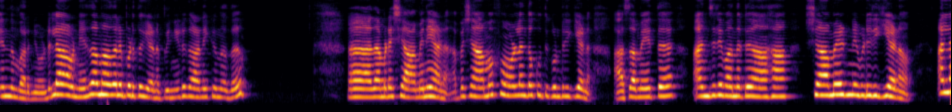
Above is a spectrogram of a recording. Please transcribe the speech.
എന്നും പറഞ്ഞുകൊണ്ട് ലാവണ്യെ സമാധാനപ്പെടുത്തുകയാണ് പിന്നീട് കാണിക്കുന്നത്. നമ്മുടെ ശ്യാമിനെയാണ്. അപ്പോൾ ശ്യാമ ഫോണിൽ എന്തോ കുത്തിക്കൊണ്ടിരിക്കുകയാണ്. ആ സമയത്ത് അഞ്ജലി വന്നിട്ട് ആഹാ ശ്യാമേടൻ ഇവിടെ ഇരിക്കുകയാണോ? അല്ല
